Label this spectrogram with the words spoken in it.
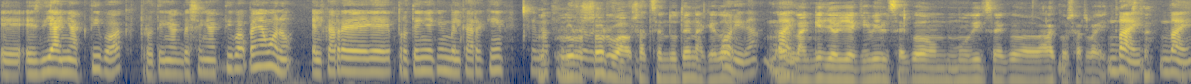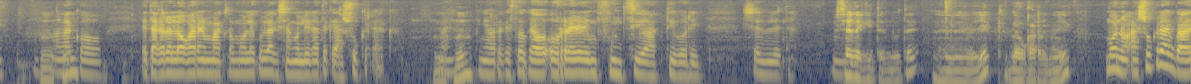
e, ez dira hain aktiboak, proteinak bezain aktiboak, baina bueno, elkarre proteinekin, belkarrekin, zenbat Lurzorua betetzen. osatzen dutenak edo Hori da, bai. eh, langile horiek ibiltzeko, mugitzeko, halako zerbait. Bai, ezta? bai, Mhm. halako, eta gero laugarren makromolekulak izango lirateke azukreak. Bai? Mhm. Baina horrek ez dauka horren funtzio aktiborik zeluletan. Zer egiten dute, eh, horiek, laugarren horiek? Bueno, azukreak ba,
